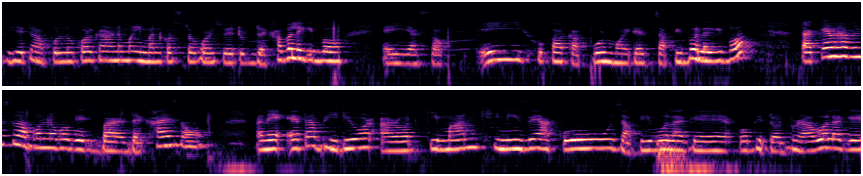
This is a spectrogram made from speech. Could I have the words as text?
যিহেতু আপোনালোকৰ কাৰণে মই ইমান কষ্ট কৰিছোঁ এইটো দেখাব লাগিব। এইয়া চক এই সোপা কাপোৰ মই এতিয়া জাপিব লাগিব। তাকে ভাবিছোঁ আপোনালোকক একবাৰ দেখাই যাওঁ মানে এটা ভিডিঅ'ৰ আঁৰত কিমানখিনি যে আকৌ জাপিব লাগে আকৌ ভিতৰত ভৰাব লাগে।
